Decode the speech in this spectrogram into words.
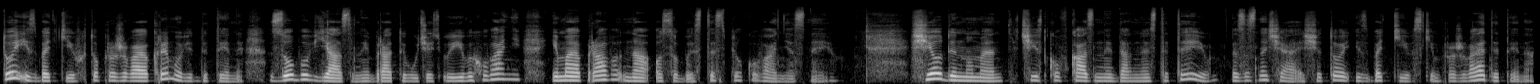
Той із батьків, хто проживає окремо від дитини, зобов'язаний брати участь у її вихованні і має право на особисте спілкування з нею. Ще один момент, чітко вказаний даною статтею, зазначає, що той із батьків, з ким проживає дитина,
